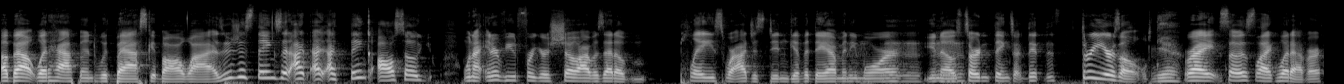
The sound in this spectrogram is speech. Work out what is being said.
about what happened with basketball wise. It was just things that I, I, I think also when I interviewed for your show, I was at a place where I just didn't give a damn anymore. you know, certain things are th- th- three years old. Mm-hmm, Yeah. Right. So it's like whatever.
